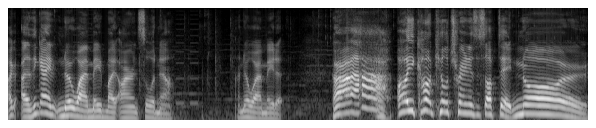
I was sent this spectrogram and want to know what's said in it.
I I think I know why I made my iron sword now. I know why I made it. Ah! Oh, you can't kill trainers this update. No.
